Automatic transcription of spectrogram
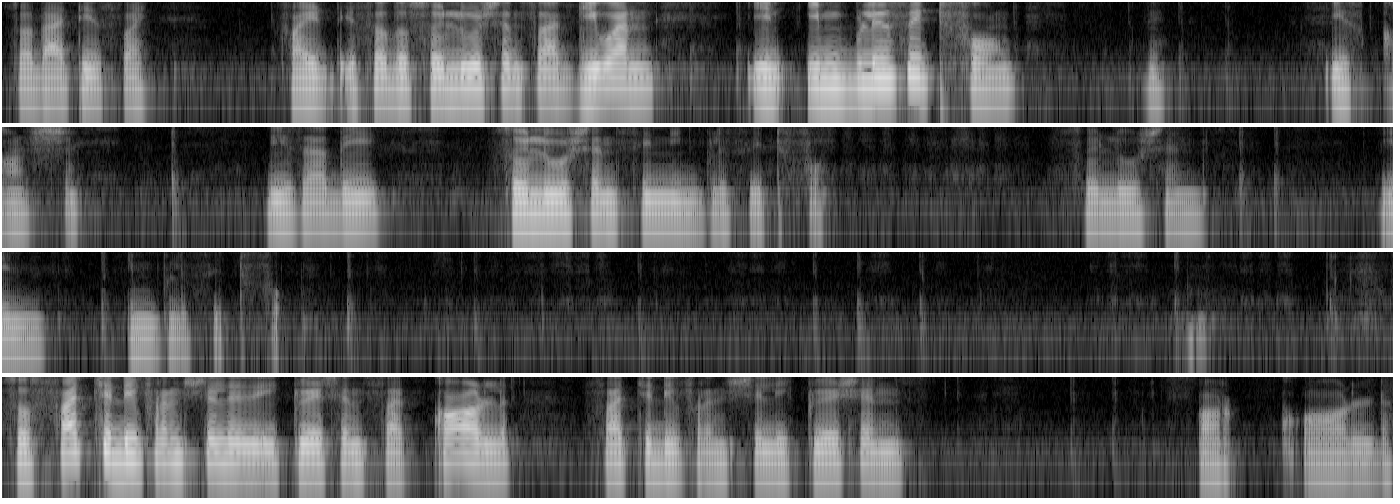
So, that is why phi so the solutions are given in implicit form is constant. These are the solutions in implicit form, solutions in implicit form. So, such differential equations are called such differential equations are called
